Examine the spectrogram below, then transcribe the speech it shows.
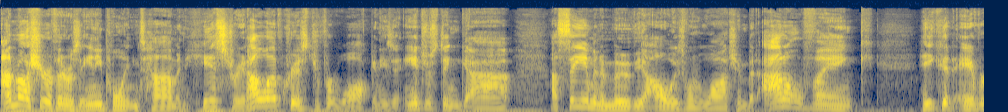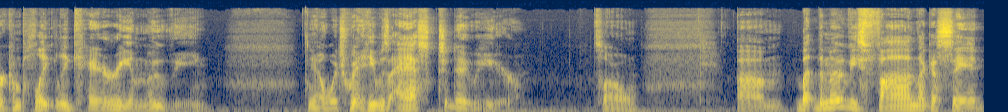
I'm not sure if there was any point in time in history, and I love Christopher Walken. He's an interesting guy. I see him in a movie, I always want to watch him, but I don't think he could ever completely carry a movie, you know, which he was asked to do here. So, um, but the movie's fine. Like I said,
